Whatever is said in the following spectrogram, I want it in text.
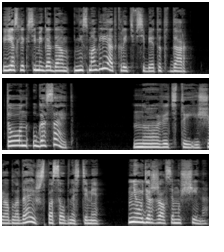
Если к семи годам не смогли открыть в себе этот дар, то он угасает. Но ведь ты еще обладаешь способностями, не удержался мужчина.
